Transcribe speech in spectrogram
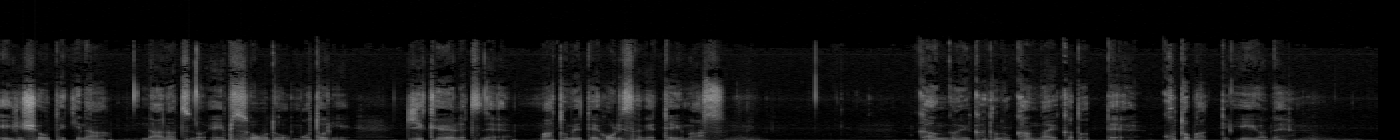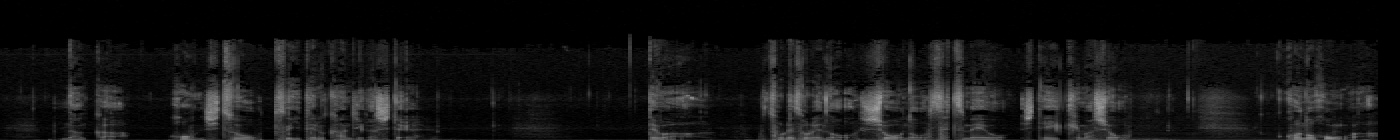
印象的な7つのエピソードをもとに時系列でまとめて掘り下げています。考え方の考え方って言葉っていいよね。なんか本質をついてる感じがして。ではそれぞれの章の説明をしていきましょう。この本は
